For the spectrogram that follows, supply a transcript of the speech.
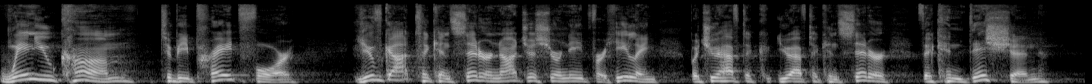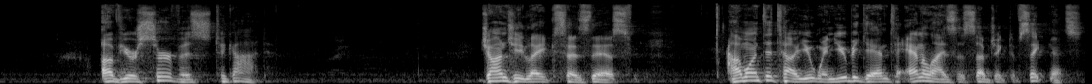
when you come to be prayed for, you've got to consider not just your need for healing, but you have to, you have to consider the condition of your service to God. John G. Lake says this I want to tell you when you begin to analyze the subject of sickness,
